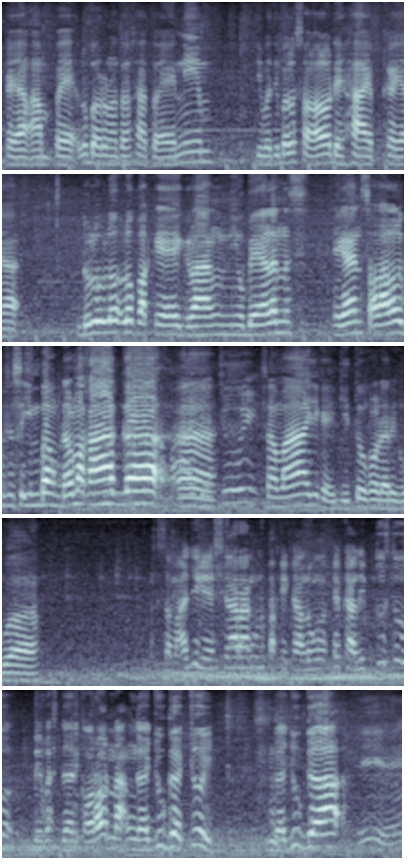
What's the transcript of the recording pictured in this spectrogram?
Kayak ampe lu baru nonton satu anime tiba-tiba lu seolah-olah udah hype kayak dulu lu lu pakai gelang New Balance ya kan? Seolah-olah lu bisa seimbang padahal mah kagak. Sama aja, Eh, cuy. sama aja kayak gitu kalau dari gua Sama aja kayak sekarang lu pakai kalung eukaliptus tuh bebas dari corona. Enggak juga, cuy. Enggak juga. iya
